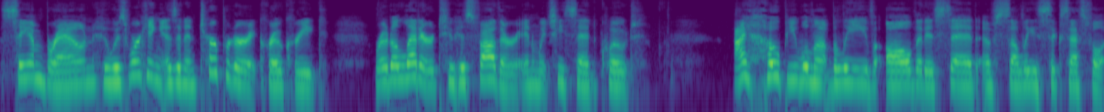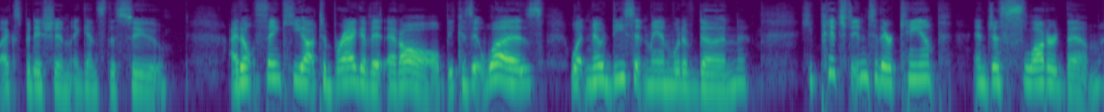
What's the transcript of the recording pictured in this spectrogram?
Sam Brown, who was working as an interpreter at Crow Creek, wrote a letter to his father in which he said, quote, I hope you will not believe all that is said of Sully's successful expedition against the Sioux. I don't think he ought to brag of it at all, because it was what no decent man would have done. He pitched into their camp and just slaughtered them,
